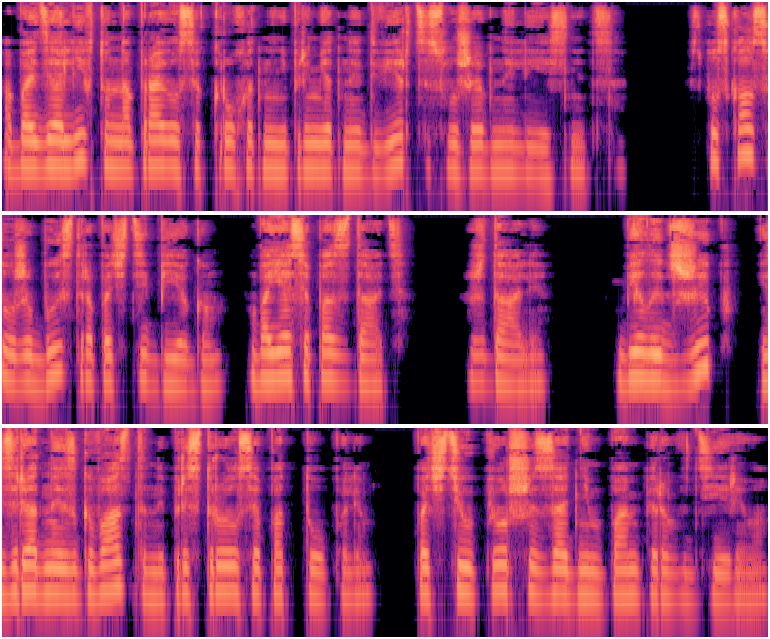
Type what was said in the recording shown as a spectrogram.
Обойдя лифт, он направился к крохотной неприметной дверце служебной лестницы. Спускался уже быстро, почти бегом, боясь опоздать. Ждали. Белый джип, изрядно изгвазданный, пристроился под тополем, почти упершись задним бампером в дерево.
